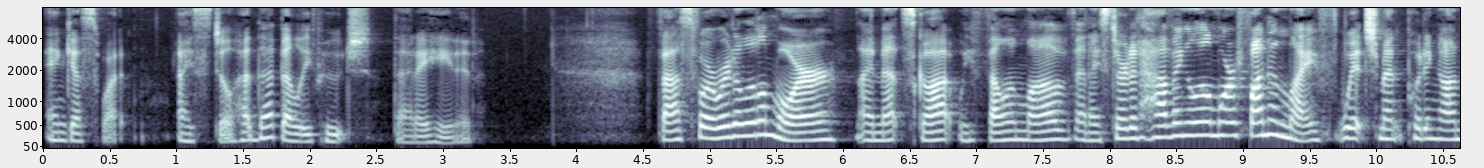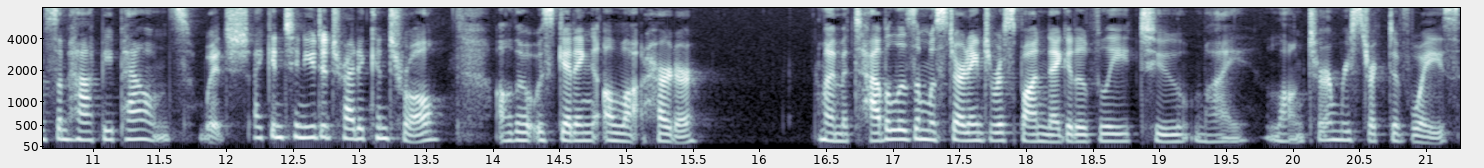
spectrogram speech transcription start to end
And guess what? I still had that belly pooch that I hated. Fast forward a little more, I met Scott, we fell in love, and I started having a little more fun in life, which meant putting on some happy pounds, which I continued to try to control, although it was getting a lot harder. My metabolism was starting to respond negatively to my long term restrictive ways.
